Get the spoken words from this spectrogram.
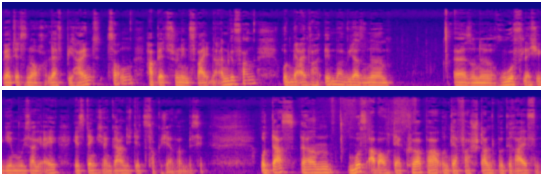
werde jetzt noch Left Behind zocken, habe jetzt schon den zweiten angefangen und mir einfach immer wieder so eine äh, so eine Ruhefläche geben, wo ich sage, ey, jetzt denke ich an gar nicht, jetzt zocke ich einfach ein bisschen. Und das ähm, muss aber auch der Körper und der Verstand begreifen.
